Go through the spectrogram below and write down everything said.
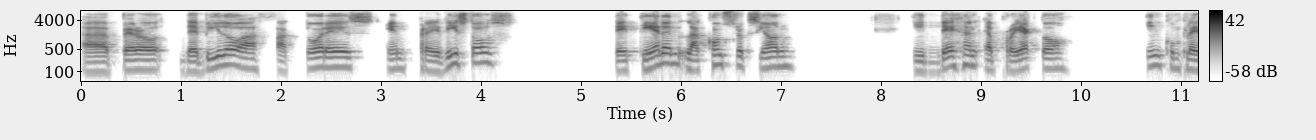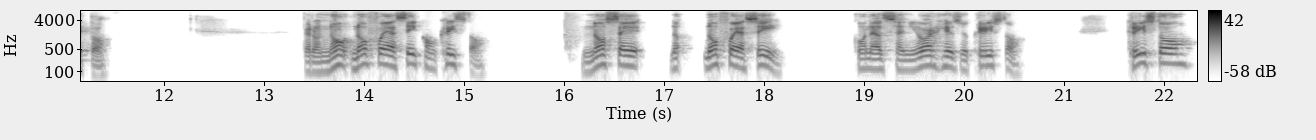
ah, pero debido a factores imprevistos, detienen la construcción y dejan el proyecto incompleto. Pero no, no fue así con Cristo. No, se, no, no fue así con el Señor Jesucristo. Cristo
